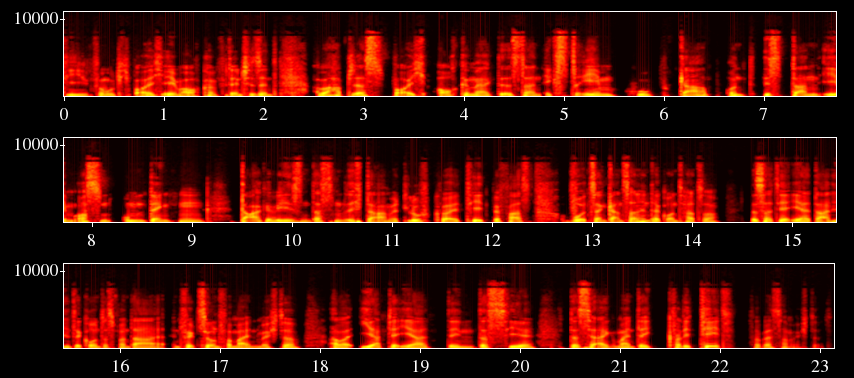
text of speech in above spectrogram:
die vermutlich bei euch eben auch confidential sind. Aber habt ihr das bei euch auch gemerkt, dass es da einen extrem Hub gab und ist dann eben aus dem Umdenken da gewesen, dass man sich da mit Luftqualität befasst, obwohl es einen ganz anderen Hintergrund hatte. Das hat ja eher da einen Hintergrund, dass man da Infektion vermeiden möchte. Aber ihr habt ja eher den, das Ziel, dass ihr allgemein die Qualität verbessern möchtet.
